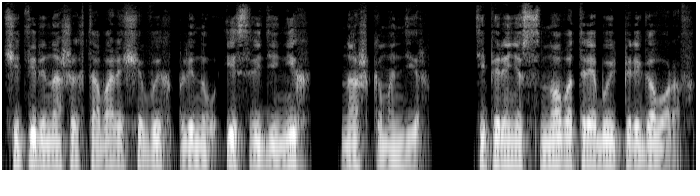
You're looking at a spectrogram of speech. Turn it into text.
Четыре наших товарища в их плену, и среди них наш командир. Теперь они снова требуют переговоров.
